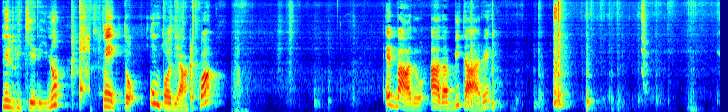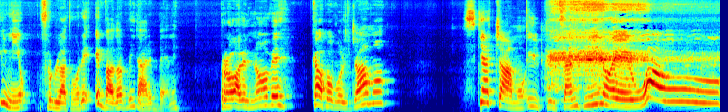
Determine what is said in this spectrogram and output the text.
nel bicchierino. Metto un po' di acqua e vado ad avvitare il mio frullatore e vado ad avvitare bene. Prova del 9, capovolgiamo Schiacciamo il pulsantino e wow!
